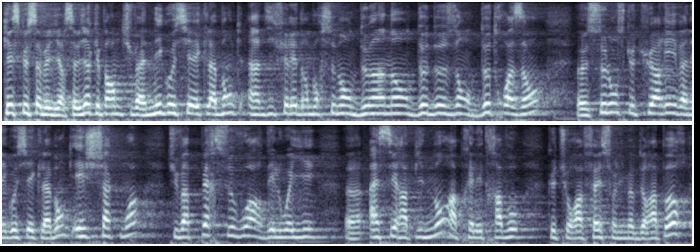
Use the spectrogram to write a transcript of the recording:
Qu'est-ce que ça veut dire? Ça veut dire que par exemple, tu vas négocier avec la banque un différé de remboursement de 1 an, de 2 ans, de 3 ans, selon ce que tu arrives à négocier avec la banque. Et chaque mois, tu vas percevoir des loyers euh, assez rapidement après les travaux que tu auras fait sur l'immeuble de rapport,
